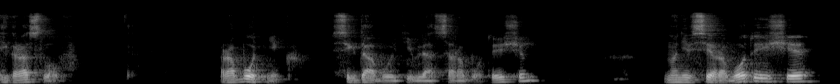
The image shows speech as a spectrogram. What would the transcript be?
игра слов. Работник всегда будет являться работающим, но не все работающие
